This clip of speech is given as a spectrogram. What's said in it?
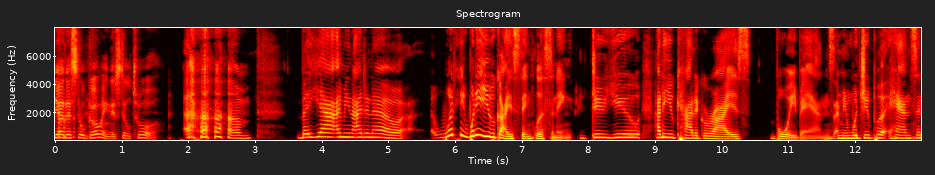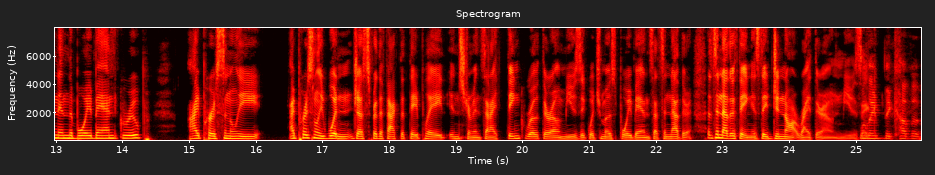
Yeah, they're still going. They still tour. um, but yeah, I mean, I don't know. What do you What do you guys think? Listening, do you? How do you categorize boy bands? I mean, would you put Hanson in the boy band group? I personally. I personally wouldn't just for the fact that they played instruments and I think wrote their own music, which most boy bands that's another that's another thing is they did not write their own music. Well, they they cover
